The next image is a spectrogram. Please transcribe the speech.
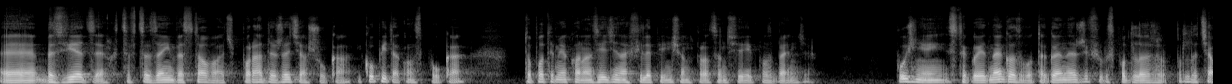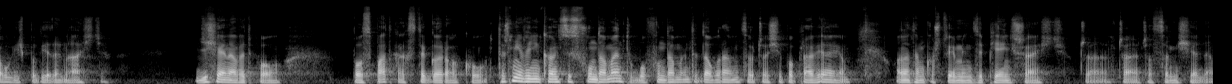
e, bez wiedzy chce w coś zainwestować, porady życia szuka i kupi taką spółkę, to po tym jak ona zjedzie na chwilę 50% się jej pozbędzie. Później z tego jednego złotego Energy Fuels podle, podleciało gdzieś pod 11. Dzisiaj nawet po, po spadkach z tego roku, też nie wynikających z fundamentu, bo fundamenty Dobramy cały czas się poprawiają. Ona tam kosztuje między 5, 6, czy, czy czasami 7.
